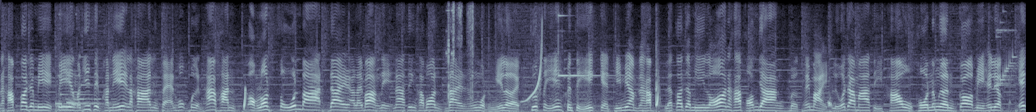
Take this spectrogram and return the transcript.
นะครับก็จะมีปี 2020 คันนี้ราคา65,000 ออกรถศูนย์บาท ได้อะไรบ้าง นี่ หน้าซิ่งคาร์บอน ได้ทั้งหมดอย่างนี้เลย ชุดสีเป็นสีเกรดพรีเมียมนะครับ แล้วก็จะมีล้อนะครับ พร้อมยางเบิกให้ใหม่ หรือว่าจะมาสีเทา โทนน้ำเงิน ก็มีให้เลือก X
